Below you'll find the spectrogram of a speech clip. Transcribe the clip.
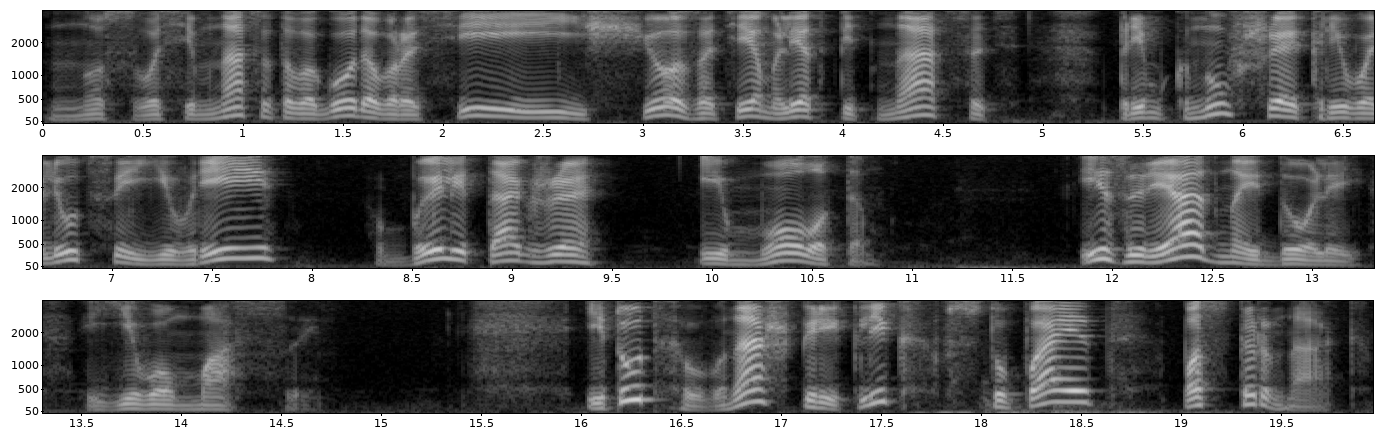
но с 18 -го года в России и еще затем лет 15 примкнувшие к революции евреи были также и молотом, изрядной долей его массы. И тут в наш переклик вступает Пастернак.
